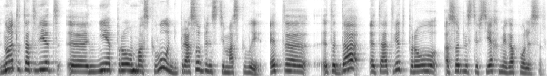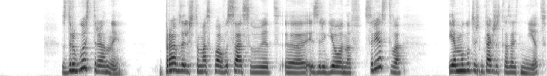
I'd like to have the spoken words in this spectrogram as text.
Но этот ответ не про Москву, не про особенности Москвы. Это, это да, это ответ про особенности всех мегаполисов. С другой стороны, правда ли, что Москва высасывает из регионов средства? Я могу точно так же сказать нет.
